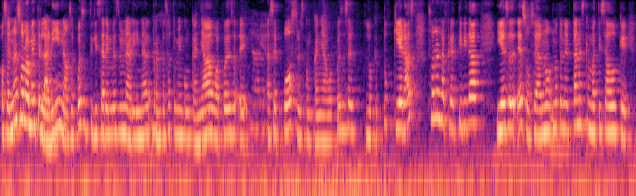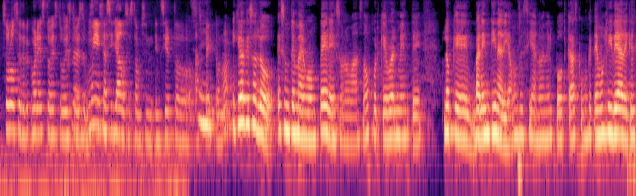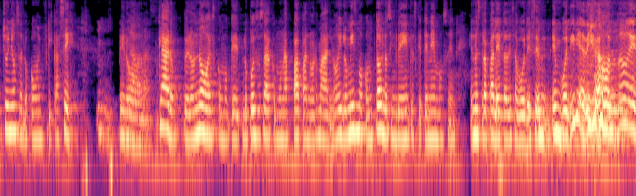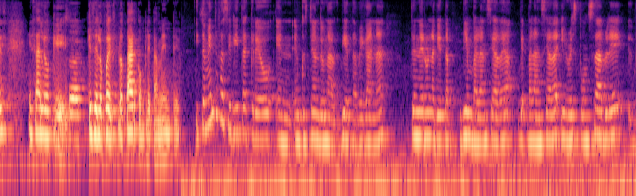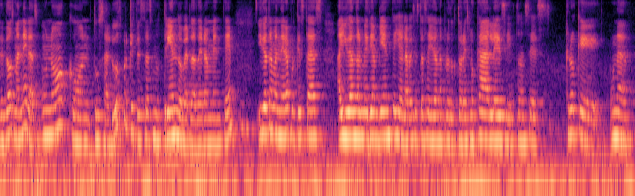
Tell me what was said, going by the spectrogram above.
o sea, no es solamente la harina, o sea, puedes utilizar en vez de una harina, reemplazar también con cañagua, puedes eh, claro. hacer postres con cañagua, puedes hacer lo que tú quieras, solo es la creatividad y es eso, o sea, no, no tener tan esquematizado que solo se debe comer esto, esto, esto, claro, esto, muy sí, encasillados sí. estamos en, en cierto sí. aspecto, ¿no? Y creo que solo es un tema de romper eso nomás, ¿no? Porque realmente lo que Valentina, digamos, decía, ¿no? En el podcast, como que tenemos la idea de que el chuño se lo como en fricasé. Pero, claro, pero no es como que lo puedes usar como una papa normal, ¿no? Y lo mismo con todos los ingredientes que tenemos en, en nuestra paleta de sabores en, en Bolivia, digamos, ¿no? Es, es algo que, que, se lo puede explotar completamente. Y también te facilita, creo, en, en cuestión de una dieta vegana, tener una dieta bien balanceada, balanceada y responsable de dos maneras. Uno, con tu salud, porque te estás nutriendo verdaderamente y de otra manera porque estás ayudando al medio ambiente y a la vez estás ayudando a productores locales y entonces creo que una,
